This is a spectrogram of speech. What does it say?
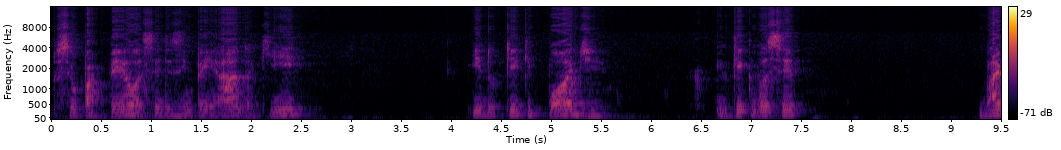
do seu papel a ser desempenhado aqui e do que que pode e o que que você vai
